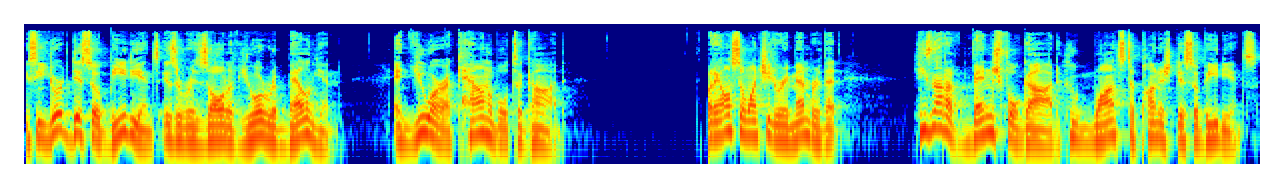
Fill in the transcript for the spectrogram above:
You see, your disobedience is a result of your rebellion, and you are accountable to God. But I also want you to remember that He's not a vengeful God who wants to punish disobedience.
